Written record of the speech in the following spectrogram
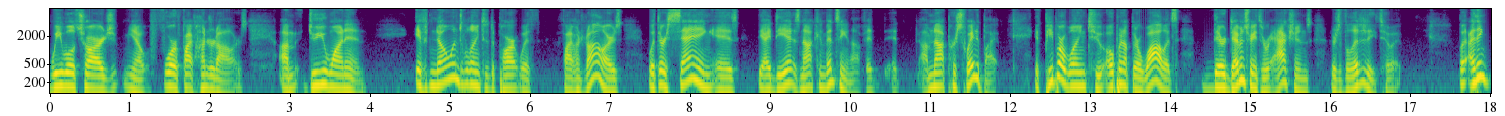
we will charge you know four or five hundred dollars. Um, do you want in? If no one's willing to depart with five hundred dollars, what they're saying is the idea is not convincing enough. It, it, I'm not persuaded by it. If people are willing to open up their wallets, they're demonstrating through actions. There's validity to it. But I think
